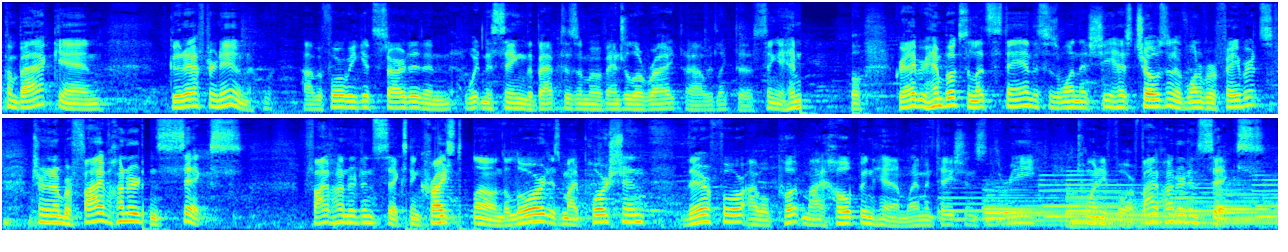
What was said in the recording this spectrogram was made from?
welcome back and good afternoon. Uh, before we get started and witnessing the baptism of Angela Wright, uh, we'd like to sing a hymn. So grab your hymn books and let's stand. This is one that she has chosen of one of her favorites. Turn to number 506. 506. In Christ alone. The Lord is my portion, therefore I will put my hope in him. Lamentations 3:24. 506.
